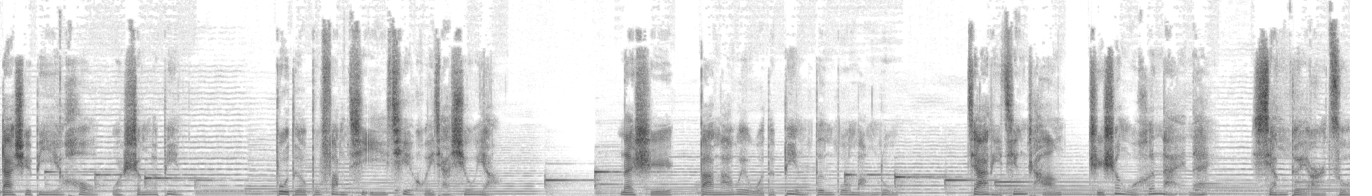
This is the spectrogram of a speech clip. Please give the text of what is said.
大学毕业后，我生了病，不得不放弃一切回家休养。那时，爸妈为我的病奔波忙碌，家里经常。只剩我和奶奶，相对而坐。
